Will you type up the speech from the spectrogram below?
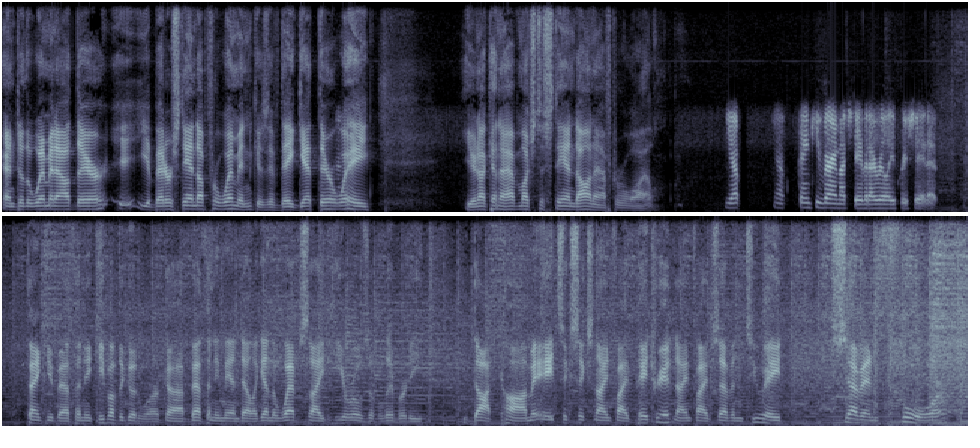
And to the women out there, you better stand up for women because if they get their way, you're not going to have much to stand on after a while. Yep. Yep. Thank you very much, David. I really appreciate it. Thank you, Bethany. Keep up the good work. Uh, Bethany Mandel. Again, the website, Heroes of Liberty com 866 patriot 957 2874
